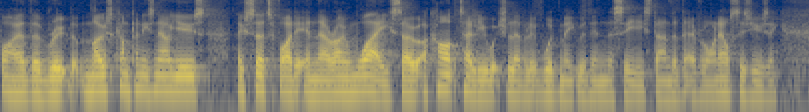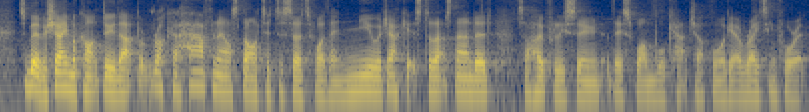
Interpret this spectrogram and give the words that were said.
via the route that most companies now use. They've certified it in their own way, so I can't tell you which level it would meet within the CE standard that everyone else is using. It's a bit of a shame I can't do that, but Rukka have now started to certify their newer jackets to that standard, so hopefully soon this one will catch up and we'll get a rating for it.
